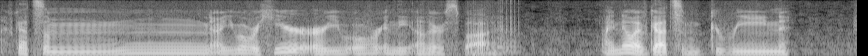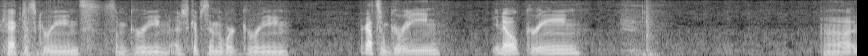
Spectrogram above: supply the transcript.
I've got some... Are you over here, or are you over in the other spot? I know I've got some green... Cactus greens. Some green. I just kept saying the word green. I got some green. You know, green. Uh,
